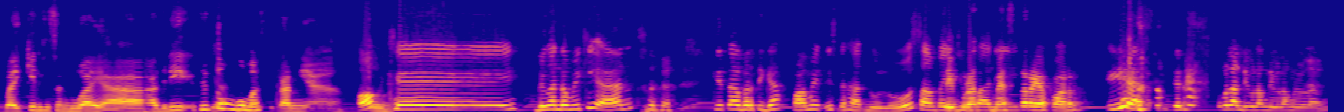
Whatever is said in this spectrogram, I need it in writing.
perbaiki di season 2 ya. Jadi ditunggu masukannya. Oke, dengan demikian kita bertiga pamit istirahat dulu sampai Liburan jumpa semester di ya, Far. Iya, jadi ulang diulang diulang diulang.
